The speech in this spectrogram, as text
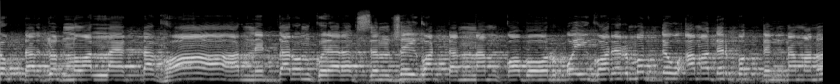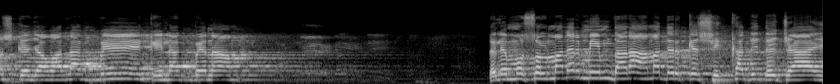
লোকটার জন্য আল্লাহ একটা ঘর নির্ধারণ করে রাখছেন। সেই ঘরটার নাম কবর। ওই ঘরের মধ্যেও আমাদের প্রত্যেকটা মানুষকে যাওয়া লাগবে, কি লাগবে না? তাহলে মুসলমানের মিম দ্বারা আমাদেরকে শিক্ষা দিতে চায়,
